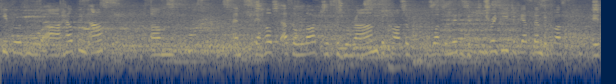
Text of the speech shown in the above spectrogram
people who are helping us. Um, and they helped us a lot with the Buran because it was a little bit tricky to get them because it,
